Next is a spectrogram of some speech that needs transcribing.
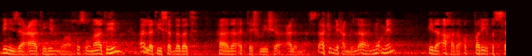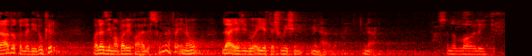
بنزاعاتهم وخصوماتهم التي سببت هذا التشويش على الناس. لكن بحمد الله المؤمن إذا أخذ الطريق السابق الذي ذكر ولزم طريق أهل السنة فإنه لا يجد أي تشويش من هذا. نعم. أحسن الله إليك.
